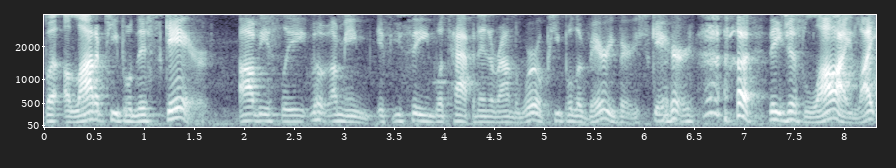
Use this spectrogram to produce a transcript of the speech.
But a lot of people, they're scared obviously i mean if you see what's happening around the world people are very very scared they just lie lie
